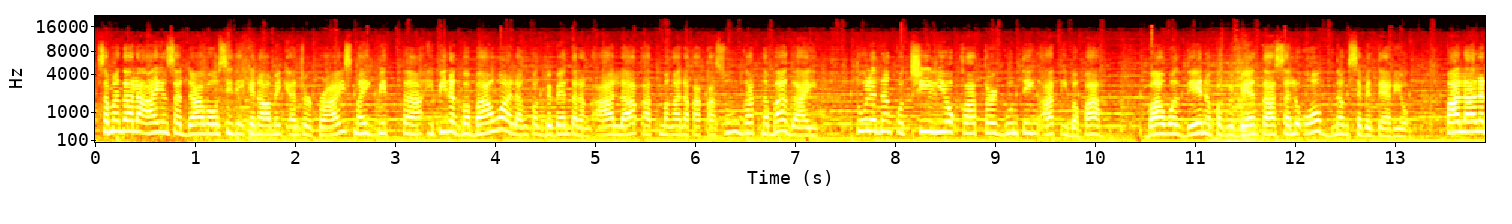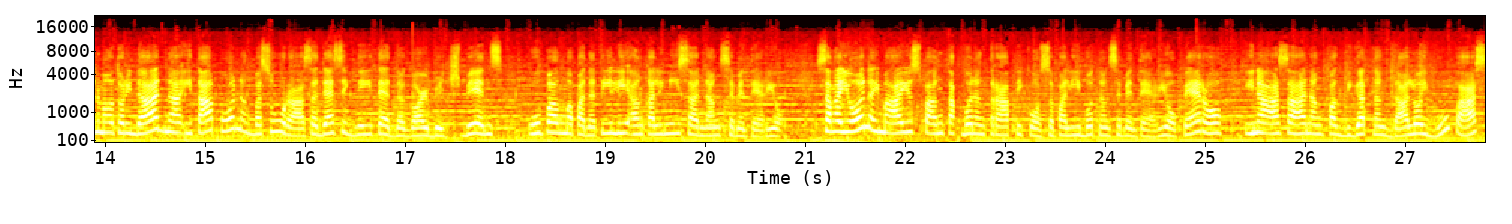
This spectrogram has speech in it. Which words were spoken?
Samantala ayon sa Davao City Economic Enterprise, mahigpit na ipinagbabawal ang pagbebenta ng alak at mga nakakasugat na bagay tulad ng kutsilyo, cutter, gunting at iba pa. Bawal din ang pagbebenta sa loob ng sementeryo. Paalala ng mga otoridad na itapon ang basura sa designated na garbage bins upang mapanatili ang kalinisan ng sementeryo. Sa ngayon ay maayos pa ang takbo ng trapiko sa palibot ng sementeryo pero inaasahan ang pagbigat ng daloy bukas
